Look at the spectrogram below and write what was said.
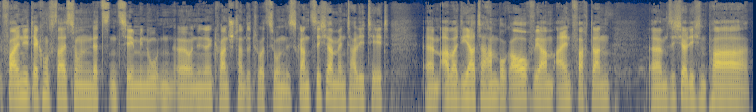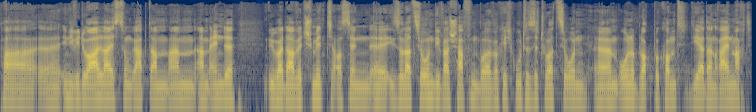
vor allem die Deckungsleistung in den letzten zehn Minuten äh, und in den Quantstand-Situationen ist ganz sicher Mentalität. Ähm, aber die hatte Hamburg auch. Wir haben einfach dann ähm, sicherlich ein paar, paar äh, Individualleistungen gehabt am, am, am Ende über David Schmidt aus den äh, Isolationen, die wir schaffen, wo er wirklich gute Situationen ähm, ohne Block bekommt, die er dann reinmacht.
